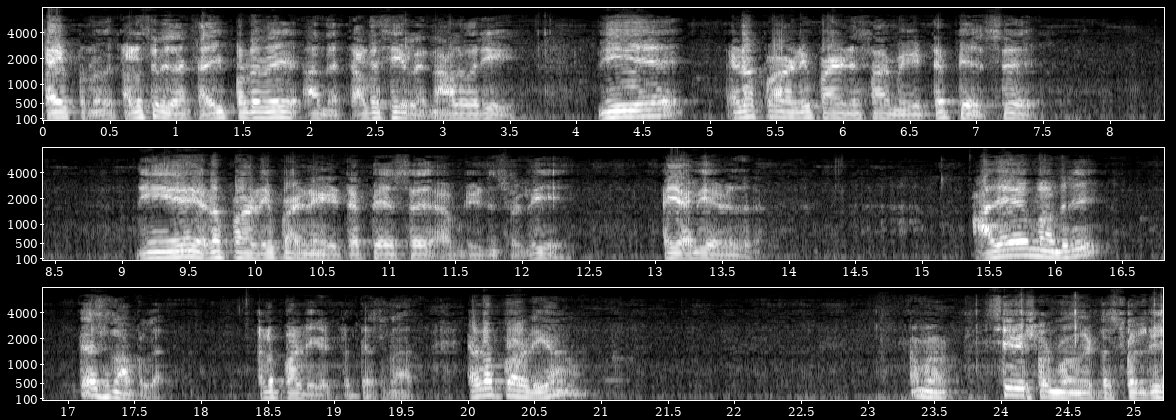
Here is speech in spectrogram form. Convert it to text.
டைப் பண்ணது. கடைசியில் என் கைப்படவே அந்த கடைசியில் நாலு வரி நீயே எடப்பாடி பழனிசாமி கிட்ட பேசு. நீயே எடப்பாடி பழனி கிட்ட பேசு அப்படின்னு சொல்லி கையாலே எழுதுறேன் அதே மாதிரி பேசினாப்புல. எடப்பாடி கிட்ட பேசினார். எடப்பாடியும் நம்ம சி வி சண்முகம் கிட்ட சொல்லி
